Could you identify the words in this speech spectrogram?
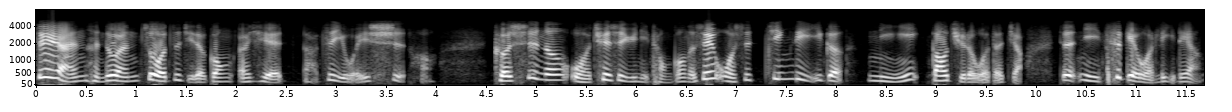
虽然很多人做自己的工，而且啊自以为是哈，可是呢，我却是与你同工的。所以我是经历一个你高举了我的脚，就是你赐给我力量。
